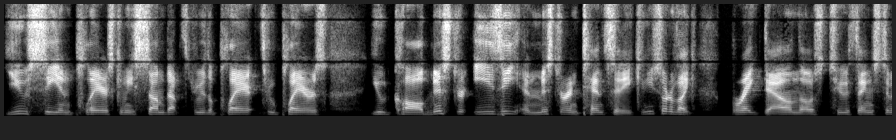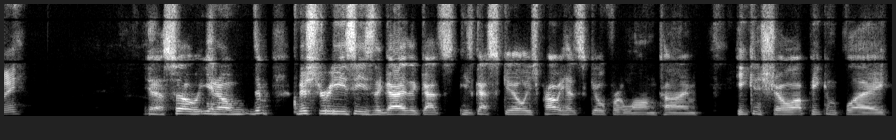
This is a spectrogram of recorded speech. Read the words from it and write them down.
you see in players can be summed up through the player through players you'd call Mr. Easy and Mr. Intensity. Can you sort of like break down those two things to me? Yeah, so you know, the, Mr. Easy's the guy that got he's got skill. He's probably had skill for a long time. He can show up. He can play.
